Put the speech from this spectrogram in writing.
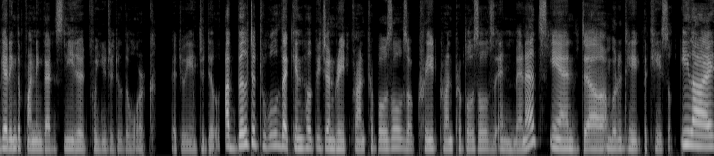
getting the funding that is needed for you to do the work that you aim to do. I built a tool that can help you generate grant proposals or create grant proposals in minutes. And uh, I'm going to take the case of Eli,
